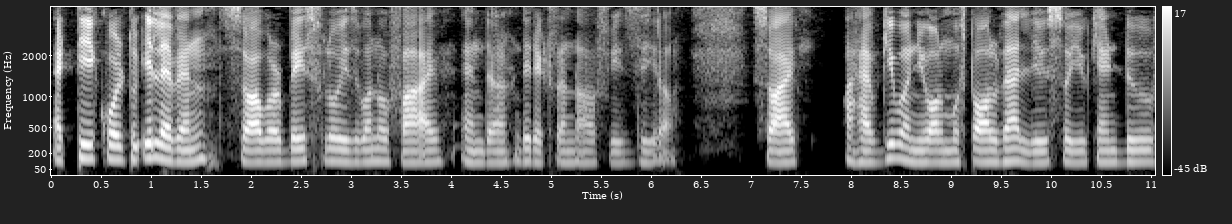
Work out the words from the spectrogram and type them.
at t equal to 11 so our base flow is 105 and the direct runoff is 0 so I I have given you almost all values so you can do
